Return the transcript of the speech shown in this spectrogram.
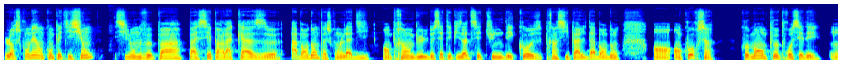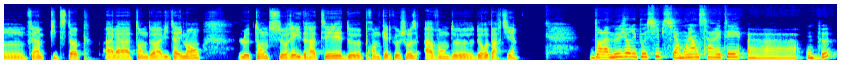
Lorsqu'on est en compétition, si l'on ne veut pas passer par la case euh, abandon, parce qu'on l'a dit en préambule de cet épisode, c'est une des causes principales d'abandon en, course, comment on peut procéder? On fait un pit stop à la tente de ravitaillement, le temps de se réhydrater, de prendre quelque chose avant de, repartir? Dans la mesure du possible, s'il y a moyen de s'arrêter, euh, on peut.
